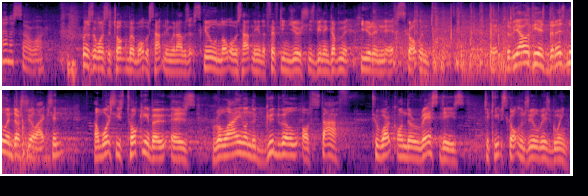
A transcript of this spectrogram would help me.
Anna Sarwar. President wants to talk about what was happening when I was at school, not what was happening in the 15 years she's been in government here in uh, Scotland. Uh, the reality is there is no industrial action and what she's talking about is relying on the goodwill of staff to work on their rest days to keep Scotland's railways going.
